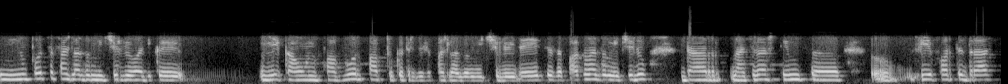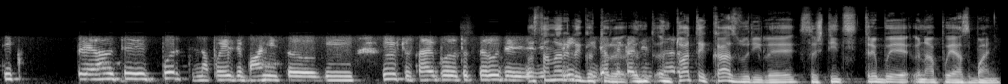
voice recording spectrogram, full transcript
nu poți să faci la domiciliu, adică e ca un favor faptul că trebuie să faci la domiciliu. Ideea este să facă la domiciliu, dar în același timp să uh, fie foarte drastic pe alte părți, înapoieze banii, să, mm, nu știu, să aibă tot felul de Asta nu are restricții de a legătură. pleca În, din în țară. toate cazurile, să știți, trebuie înapoiați bani.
